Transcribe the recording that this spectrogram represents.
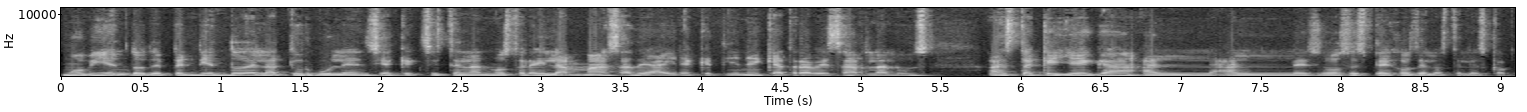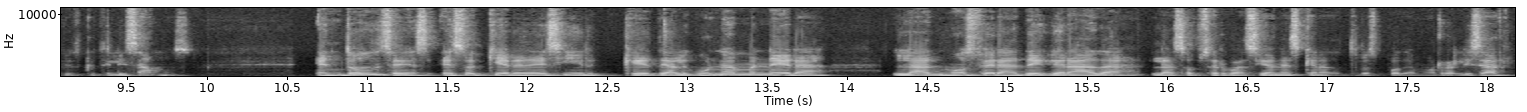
moviendo dependiendo de la turbulencia que existe en la atmósfera y la masa de aire que tiene que atravesar la luz hasta que llega a los espejos de los telescopios que utilizamos. Entonces, eso quiere decir que de alguna manera la atmósfera degrada las observaciones que nosotros podemos realizar.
